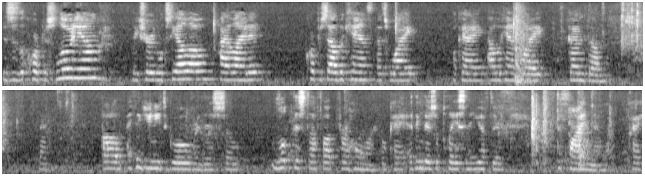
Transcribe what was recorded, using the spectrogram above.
This is the corpus luteum. Make sure it looks yellow, highlight it. Corpus albicans, that's white. Okay, albicans white, gun done. Okay. Um, I think you need to go over this, so look this stuff up for homework, okay? I think there's a place in it you have to define them? Okay.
